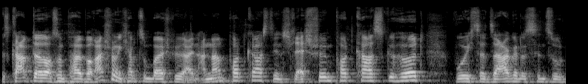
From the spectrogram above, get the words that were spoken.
es gab da auch so ein paar Überraschungen. Ich habe zum Beispiel einen anderen Podcast, den Slashfilm-Podcast gehört, wo ich dann sage, das sind so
